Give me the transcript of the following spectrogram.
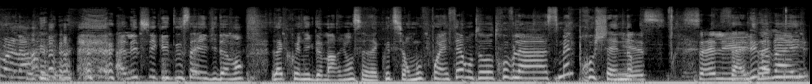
voilà. Allez checker tout ça, évidemment. La chronique de Marion, ça s'écoute sur move.fr. On te retrouve la semaine prochaine. Yes. Salut. Salut, bye bye.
